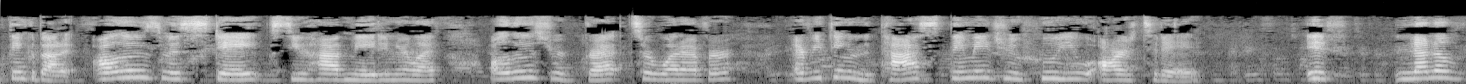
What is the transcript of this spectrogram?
think about it. All those mistakes you have made in your life, all those regrets or whatever, everything in the past, they made you who you are today. If none of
